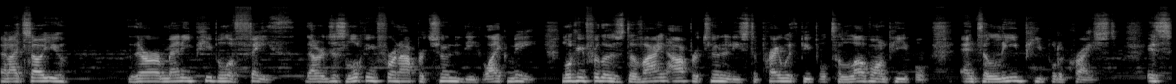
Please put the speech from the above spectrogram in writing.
And I tell you, there are many people of faith that are just looking for an opportunity, like me, looking for those divine opportunities to pray with people, to love on people, and to lead people to Christ. It's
